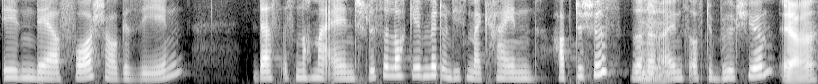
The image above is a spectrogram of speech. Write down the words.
in der Vorschau gesehen, dass es nochmal ein Schlüsselloch geben wird und diesmal kein haptisches, sondern eins auf dem Bildschirm. Ja.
